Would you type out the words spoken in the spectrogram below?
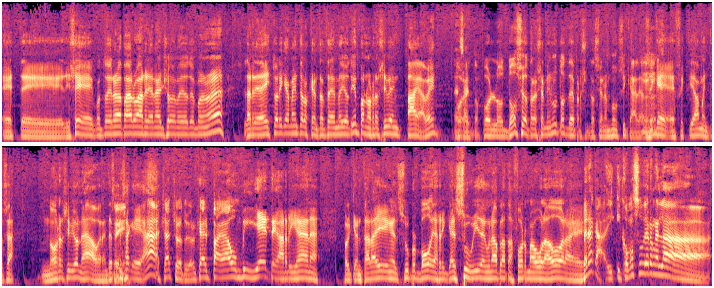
Este dice cuánto dinero le pagaron a Rihanna el show de medio tiempo. No, La realidad históricamente los cantantes de medio tiempo no reciben paga, ¿ves? Por, Exacto. por los 12 o 13 minutos de presentaciones musicales. Así que efectivamente, o sea, no recibió nada. La gente Sí. piensa que, ah, chacho, le tuvieron que haber pagado un billete a Rihanna por cantar ahí en el Super Bowl y arriesgar su vida en una plataforma voladora. eh. Ven acá, ¿y, y cómo subieron en la...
